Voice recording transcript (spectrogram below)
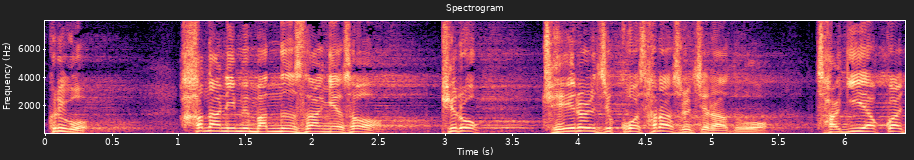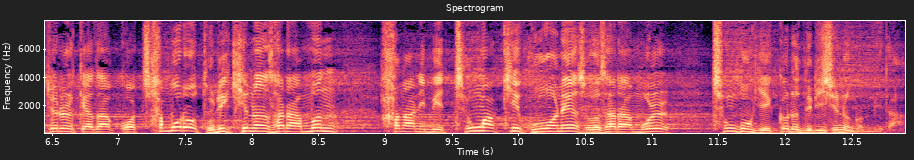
그리고 하나님이 만든 세상에서 비록 죄를 짓고 살았을지라도 자기 악과 죄를 깨닫고 참으로 돌이키는 사람은 하나님이 정확히 구원해서 그 사람을 천국에 끌어들이시는 겁니다.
